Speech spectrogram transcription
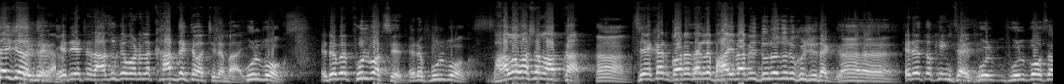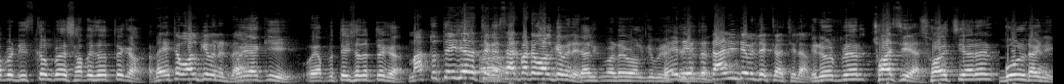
তেইশ হাজার টাকা। এটা একটা রাজুকে মডেলের খাট দেখতে পাচ্ছিলাম ভাই। ফুল বক্স এটা হবে ফুল বক্সের এটা ফুল বক্স ভালোবাসা লাভ খাট। হ্যাঁ। ঘরে থাকলে ভাই ভাবি দুনো খুশি থাকবে। হ্যাঁ হ্যাঁ। এটা তো king size full full box আপনার ডিসকাউন্ট প্রাইস টাকা। ভাই একটা ওয়াল ভাই। ওই আপনার তেইশ হাজার টাকা। মাত্র তেইশ হাজার টাকা চার পাটে wall cabinet calculator wall cabinet এটা একটা ডাইনিং টেবিল দেখতে পাচ্ছিলাম। এটা আপনার ছয় চেয়ার চেয়ারের গোল ডাইনিং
